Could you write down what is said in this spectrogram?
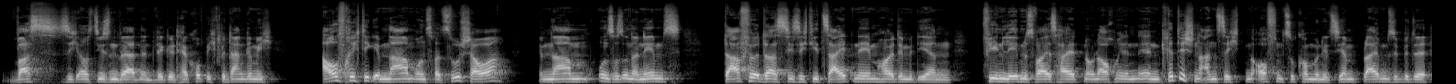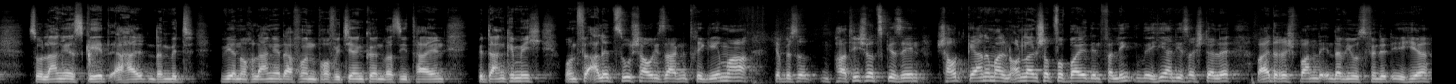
was sich aus diesen Werten entwickelt. Herr Krupp, ich bedanke mich aufrichtig im Namen unserer Zuschauer, im Namen unseres Unternehmens dafür, dass Sie sich die Zeit nehmen, heute mit Ihren vielen Lebensweisheiten und auch in, in kritischen Ansichten offen zu kommunizieren. Bleiben Sie bitte, solange es geht, erhalten, damit wir noch lange davon profitieren können, was Sie teilen. Ich bedanke mich. Und für alle Zuschauer, die sagen, Trigema, ich habe jetzt ein paar T-Shirts gesehen, schaut gerne mal in den Online-Shop vorbei, den verlinken wir hier an dieser Stelle. Weitere spannende Interviews findet ihr hier.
